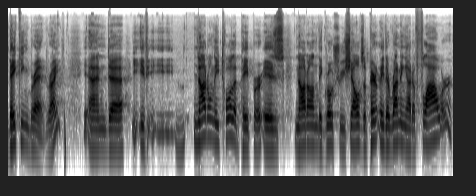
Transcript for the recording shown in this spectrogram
baking bread, right? And uh, if, not only toilet paper is not on the grocery shelves, apparently they're running out of flour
